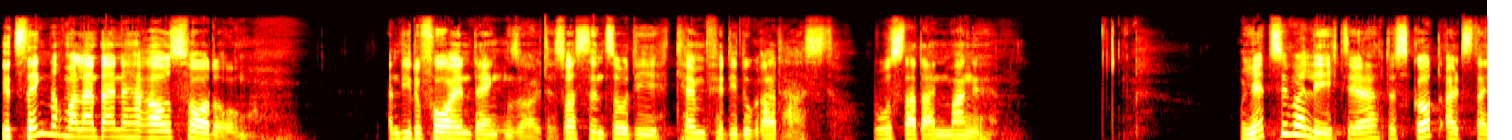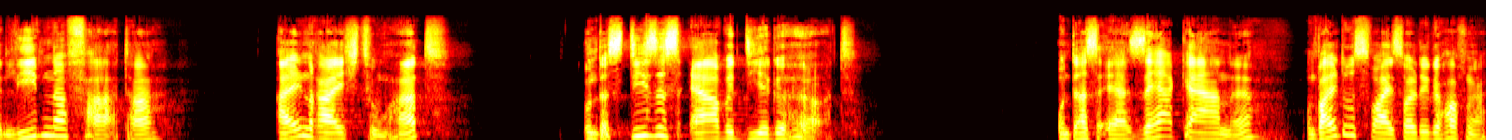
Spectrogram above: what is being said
Jetzt denk noch mal an deine Herausforderung, an die du vorhin denken solltest. Was sind so die Kämpfe, die du gerade hast? Wo ist da dein Mangel? Und jetzt überleg dir, dass Gott als dein liebender Vater allen Reichtum hat und dass dieses Erbe dir gehört. Und dass er sehr gerne und weil du es weißt, sollte dir haben,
